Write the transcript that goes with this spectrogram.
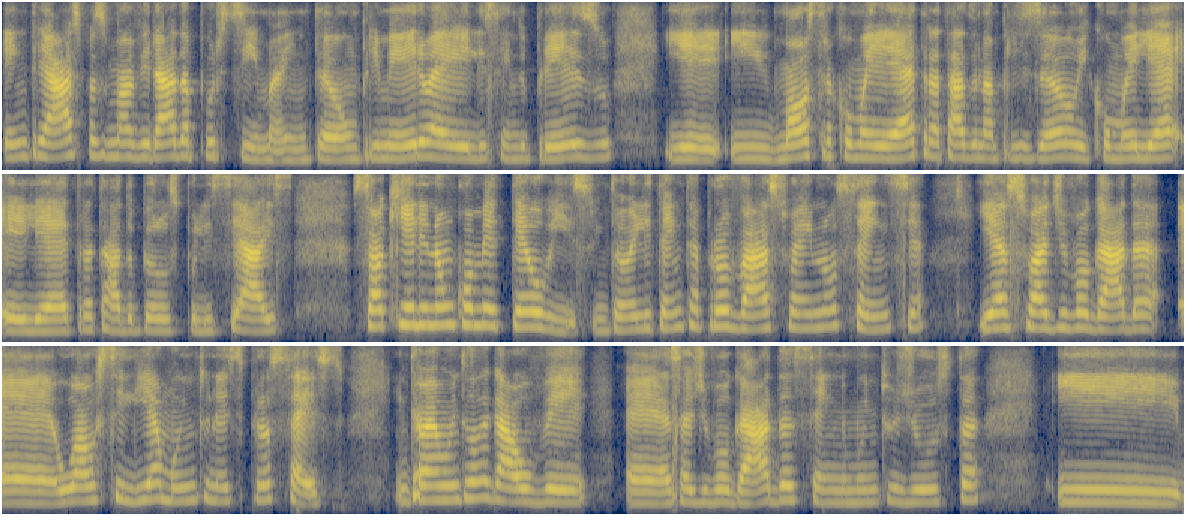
entre aspas, uma virada por cima. Então, primeiro é ele sendo preso e, e, mostra como ele é tratado na prisão e como ele é, ele é tratado pelos policiais. Só que ele não cometeu isso. Então, ele tenta provar sua inocência e a sua advogada é, o auxilia muito nesse processo. Então, é muito legal ver é, essa advogada sendo muito justa e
